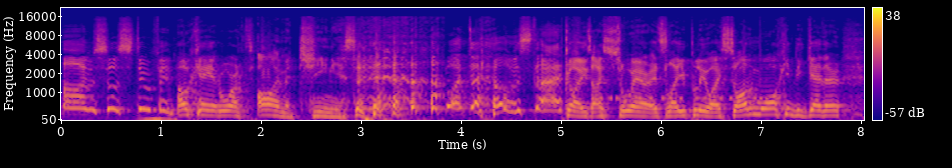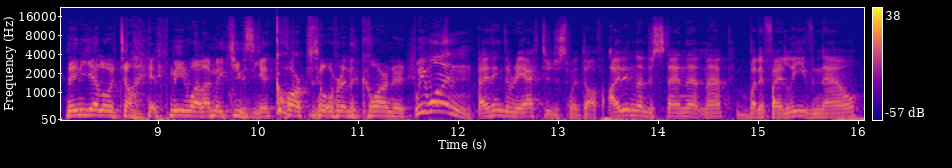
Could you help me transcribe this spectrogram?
Oh, I'm so stupid. Okay, it worked. Oh, I'm a genius. what the hell was that? Guys, I swear, it's light blue. I saw them walking together, then yellow died. Meanwhile, I'm accusing a corpse over in the corner. We won! I think the reactor just went off. I didn't understand that map, but if I leave now,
